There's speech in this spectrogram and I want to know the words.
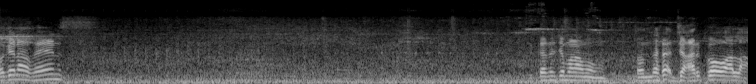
ఓకేనా ఫ్రెండ్స్? ఇక్కడ నుంచి మనం తొందరగా జారుకోవాలా?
